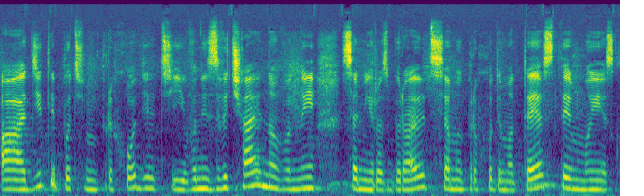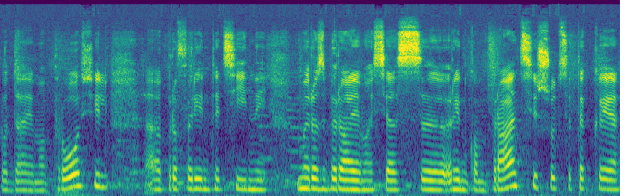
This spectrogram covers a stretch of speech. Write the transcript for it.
а діти потім приходять і вони, звичайно, вони самі розбираються. Ми проходимо тести, ми складаємо профіль е, профорієнтаційний, ми розбираємося з ринком праці, що це таке.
